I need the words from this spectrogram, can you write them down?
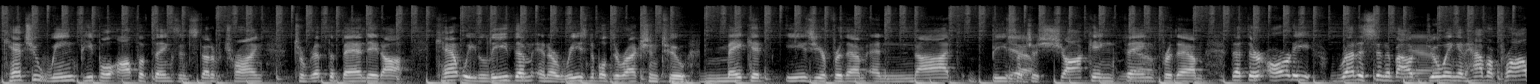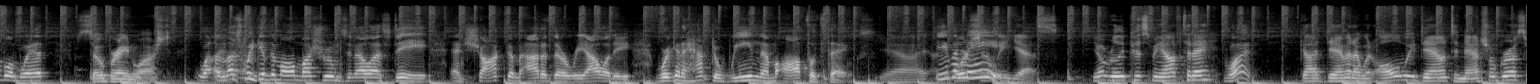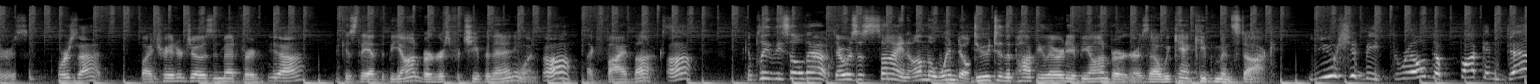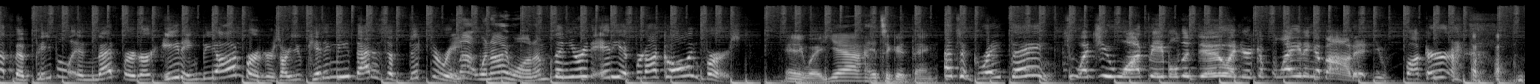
Can't you wean people off of things instead of trying to rip the band aid off? Can't we lead them in a reasonable direction to make it easier for them and not be such a shocking thing Yeah. for them that they're already reticent about Yeah. doing and have a problem with? So brainwashed. Well, unless we give them all mushrooms and LSD and shock them out of their reality, we're going to have to wean them off of things. Yeah, I, Even me. yes. You know what really pissed me off today? What? God damn it, I went all the way down to Natural Grocers Where's that? by Trader Joe's in Medford Yeah. because they have the Beyond Burgers for cheaper than anyone. Oh. Like five bucks. Oh. Completely sold out. There was a sign on the window due to the popularity of Beyond Burgers. Oh, we can't keep them in stock. You should be thrilled to fucking death that people in Medford are eating Beyond Burgers. Are you kidding me? That is a victory. Not when I want them. Then you're an idiot for not calling first. Anyway, yeah, it's a good thing. That's a great thing. It's what you want people to do, and you're complaining about it, you fucker.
